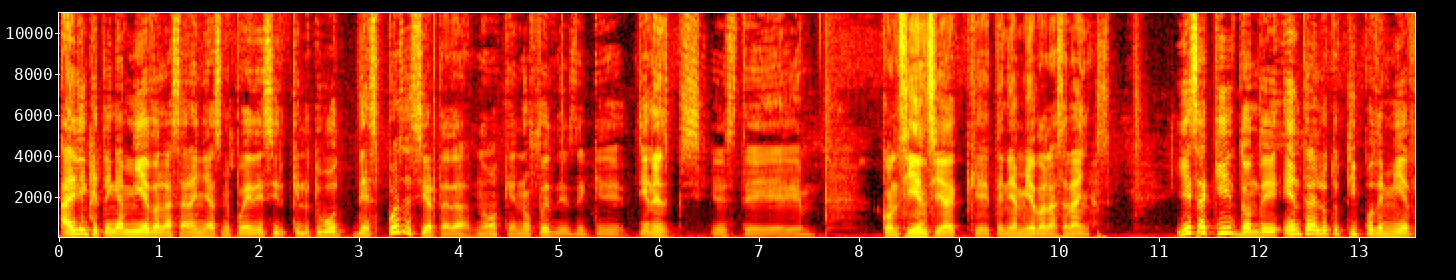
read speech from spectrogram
alguien que tenga miedo a las arañas me puede decir que lo tuvo después de cierta edad, ¿no? Que no fue desde que tienes este conciencia que tenía miedo a las arañas. Y es aquí donde entra el otro tipo de miedo,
